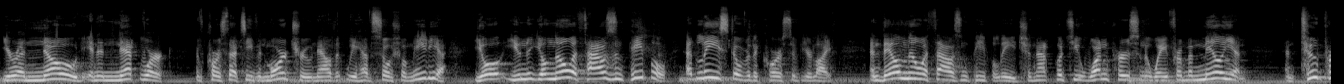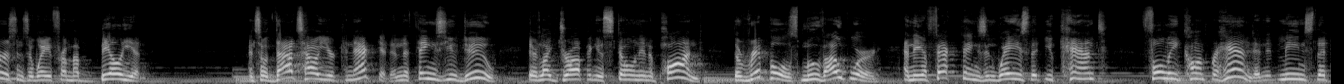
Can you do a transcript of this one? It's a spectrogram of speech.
You're a node in a network. Of course, that's even more true now that we have social media. You'll, you, will you will know a thousand people at least over the course of your life and they'll know a thousand people each, and that puts you one person away from a million, and two persons away from a billion. And so that's how you're connected. And the things you do, they're like dropping a stone in a pond. The ripples move outward and they affect things in ways that you can't fully comprehend. And it means that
